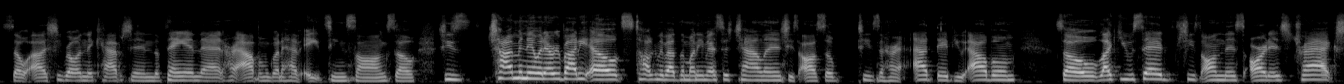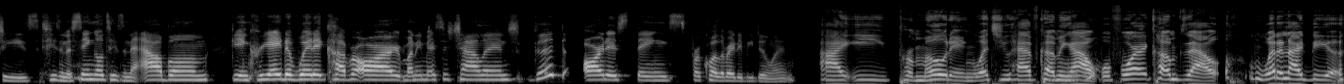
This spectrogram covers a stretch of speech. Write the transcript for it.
So uh, she wrote in the caption saying that her album to have 18 songs. So she's chiming in with everybody else, talking about the money message challenge. She's also teasing her at debut album. So, like you said, she's on this artist track. She's teasing a single, teasing an album, getting creative with it, cover art, money message challenge. Good artist things for Coi Leray to be doing. I.e., promoting what you have coming mm-hmm. out before it comes out. what an idea.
